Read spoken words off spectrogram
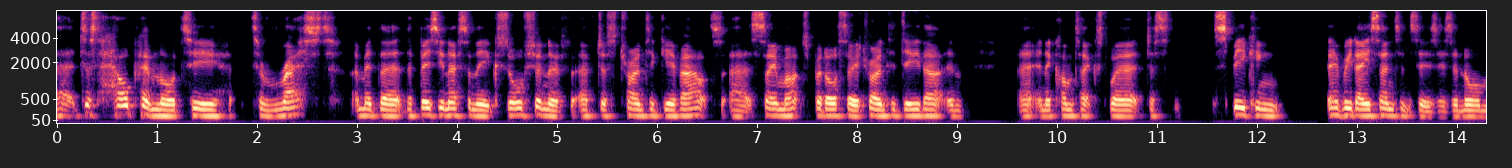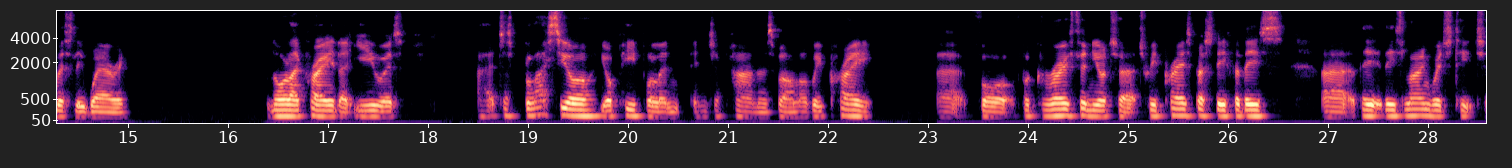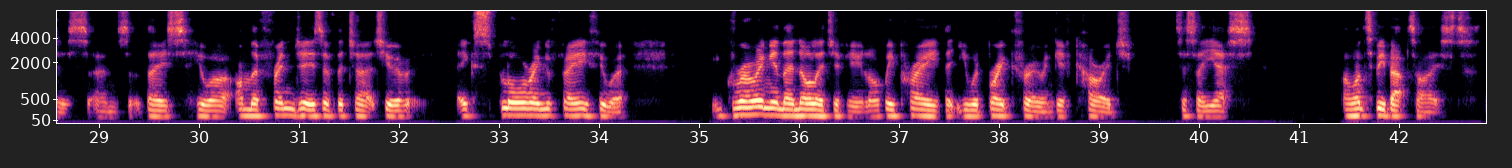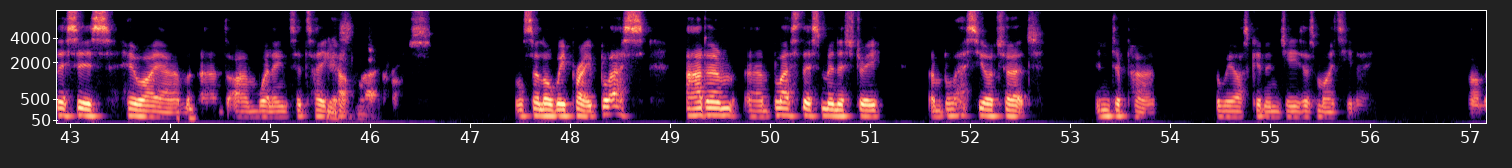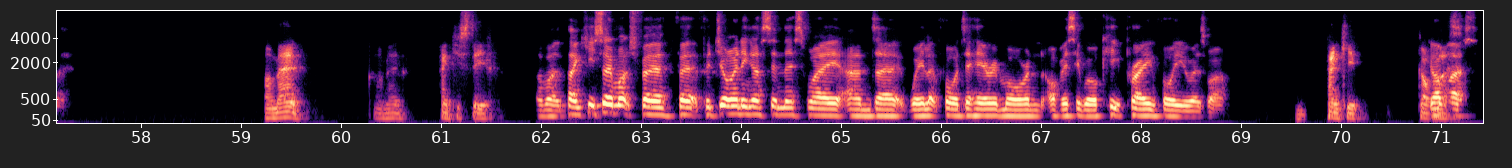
uh, just help him, Lord, to to rest amid the the busyness and the exhaustion of of just trying to give out uh, so much, but also trying to do that in uh, in a context where just speaking everyday sentences is enormously wearing. Lord, I pray that you would uh, just bless your your people in in Japan as well. Lord, we pray uh, for for growth in your church. We pray especially for these uh, the, these language teachers and those who are on the fringes of the church, who are exploring faith, who are growing in their knowledge of you. Lord, we pray that you would break through and give courage to say yes. I want to be baptized. This is who I am, and I'm willing to take yes, up Lord. that cross. And so, Lord, we pray, bless Adam and bless this ministry and bless your church in Japan. And we ask it in Jesus' mighty name. Amen. Amen. Amen. Thank you, Steve. Amen. Thank you so much for, for, for joining us in this way. And uh, we look forward to hearing more. And obviously, we'll keep praying for you as well. Thank you. God, God bless. bless.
